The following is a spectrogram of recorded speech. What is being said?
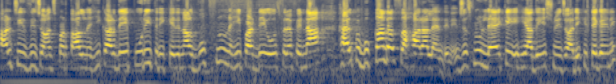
ਹਰ ਚੀਜ਼ ਦੀ ਜਾਂਚ ਪੜਤਾਲ ਨਹੀਂ ਕਰਦੇ, ਪੂਰੀ ਤਰੀਕੇ ਦੇ ਨਾਲ ਬੁੱਕਸ ਨੂੰ ਨਹੀਂ ਪੜ੍ਹਦੇ, ਉਹ ਸਿਰਫ ਇਹਨਾਂ ਹੈਲਪ ਬੁੱਕਾਂ ਦਾ ਸਹਾਰਾ ਲੈਂਦੇ ਨੇ ਜਿਸ ਨੂੰ ਲੈ ਕੇ ਇਹ ਆਦੇਸ਼ ਨੇ ਜਾਰੀ ਕੀਤੇ ਗਏ ਨੇ।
